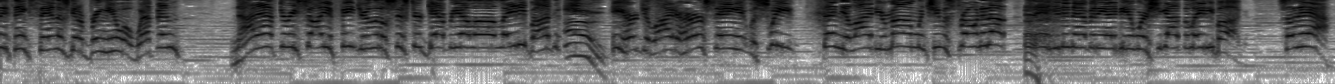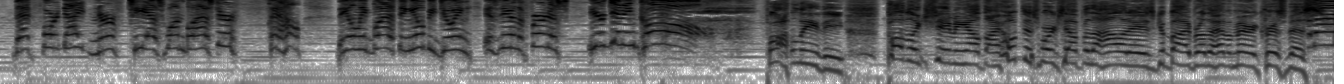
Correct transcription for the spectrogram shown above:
Really think Santa's gonna bring you a weapon? Not after he saw you feed your little sister Gabriella a ladybug. Ooh. He heard you lie to her saying it was sweet. Then you lied to your mom when she was throwing it up. Ah. Saying you didn't have any idea where she got the ladybug. So yeah, that Fortnite Nerf TS1 blaster? Well, the only blasting you'll be doing is near the furnace. You're getting cold. Polly, the public shaming elf. I hope this works out for the holidays. Goodbye, brother. Have a Merry Christmas. Merry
